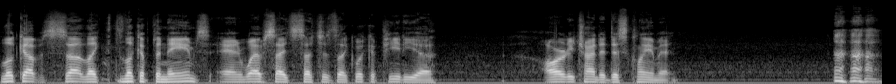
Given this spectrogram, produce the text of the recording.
look up so, like look up the names and websites such as like Wikipedia already trying to disclaim it.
